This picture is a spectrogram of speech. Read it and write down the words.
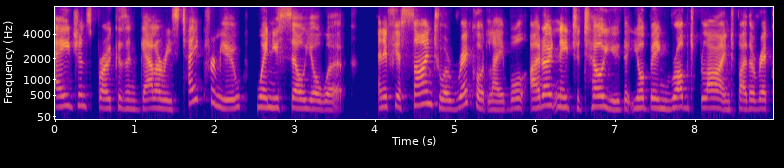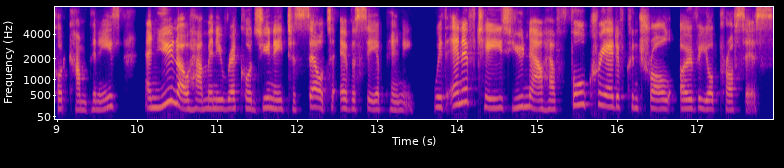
agents, brokers, and galleries take from you when you sell your work? And if you're signed to a record label, I don't need to tell you that you're being robbed blind by the record companies, and you know how many records you need to sell to ever see a penny. With NFTs, you now have full creative control over your process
